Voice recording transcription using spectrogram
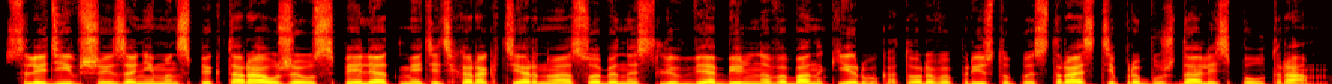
Следившие за ним инспектора уже успели отметить характерную особенность любвеобильного банкира, у которого приступы страсти пробуждались по утрам.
